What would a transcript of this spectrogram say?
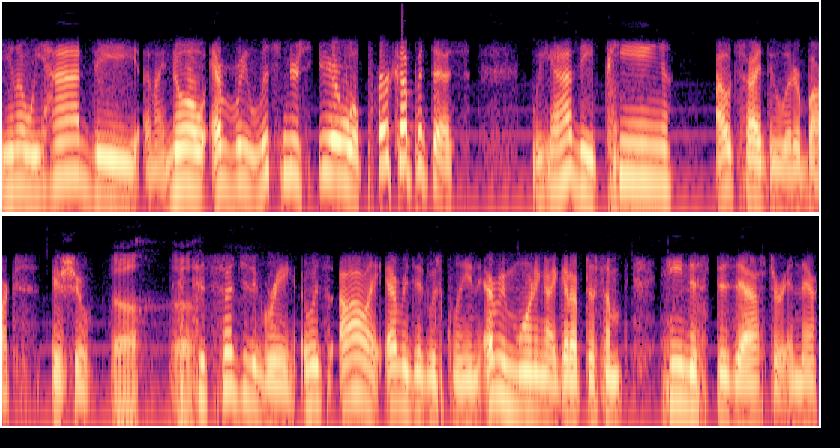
you know, we had the, and I know every listener's ear will perk up at this. We had the peeing outside the litter box issue uh, uh, to such a degree. It was all I ever did was clean. Every morning I got up to some heinous disaster in there.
